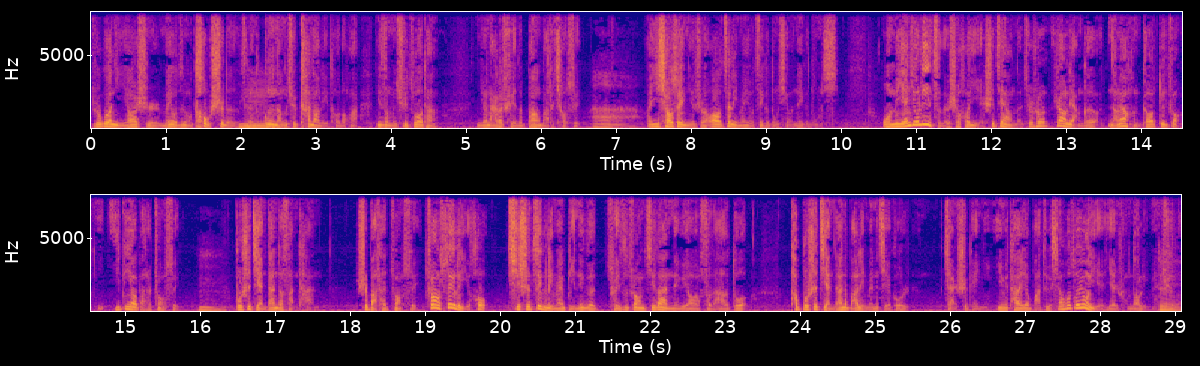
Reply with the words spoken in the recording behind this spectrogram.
如果你要是没有这种透视的这个功能去看到里头的话，你怎么去做它？你就拿个锤子，梆把它敲碎。啊，啊，一敲碎你就知道哦，这里面有这个东西，有那个东西。我们研究粒子的时候也是这样的，就是说让两个能量很高对撞，一定要把它撞碎，嗯不是简单的反弹，是把它撞碎。撞碎了以后，其实这个里面比那个锤子撞鸡蛋那个要复杂的多，它不是简单的把里面的结构展示给你，因为它要把这个相互作用也也融到里面去了。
